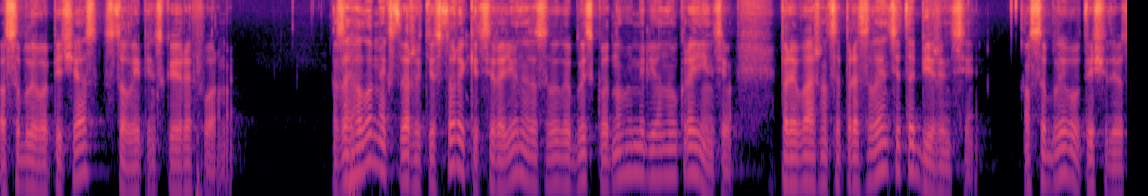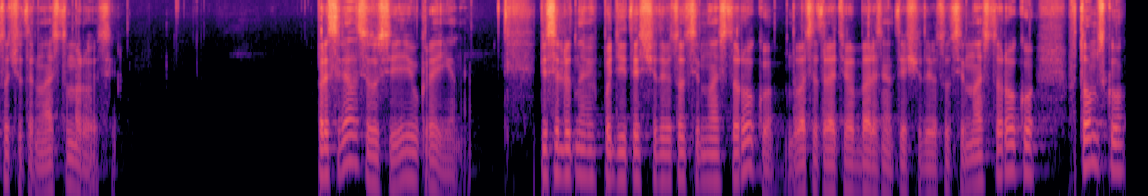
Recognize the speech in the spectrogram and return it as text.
особливо під час Столипінської реформи. Загалом, як стверджують історики, ці райони заселили близько 1 мільйона українців, переважно це переселенці та біженці, особливо в 1914 році. Переселялися з усієї України. Після лютневих подій 1917 року, 23 березня 1917 року, в Томську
